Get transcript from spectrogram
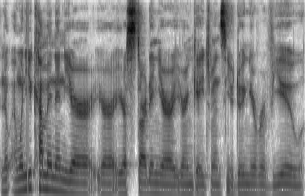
and when you come in and you're you're you're starting your your engagements, you're doing your review,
